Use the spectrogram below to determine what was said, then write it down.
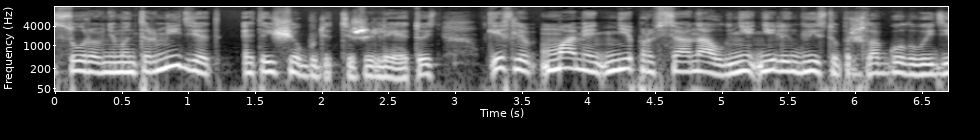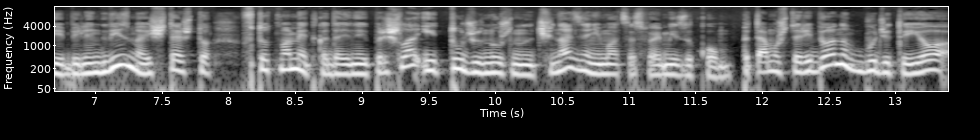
с уровнем intermediate это еще будет тяжелее. То есть, если маме не профессионалу, не, не лингвисту пришла в голову идея билингвизма, я считаю, что в тот момент, когда она и пришла, ей тут же нужно начинать заниматься своим языком. Потому что ребенок будет ее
